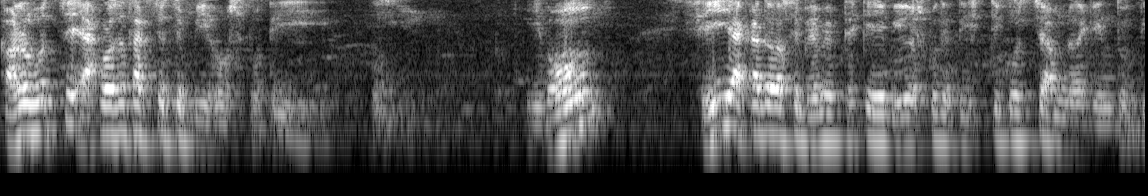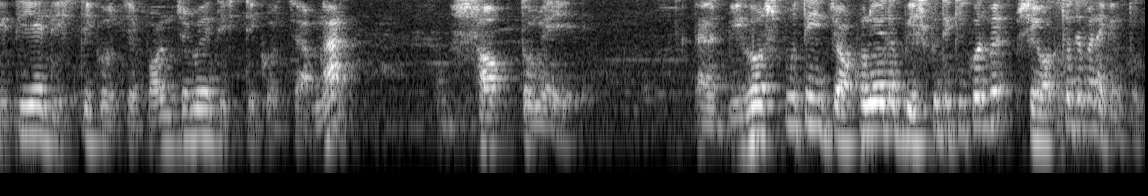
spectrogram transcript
কারণ হচ্ছে একাদশে থাকছে হচ্ছে বৃহস্পতি। এবং সেই একাদশে ভেবে থেকে বৃহস্পতি দৃষ্টি করছে আপনারা কিন্তু দ্বিতীয় দৃষ্টি করছে, পঞ্চমে দৃষ্টি করছে আপনার সপ্তমে। তাহলে বৃহস্পতি যখনই হলো বৃহস্পতি কি করবে? সে অর্থ দেবে না কিন্তু।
